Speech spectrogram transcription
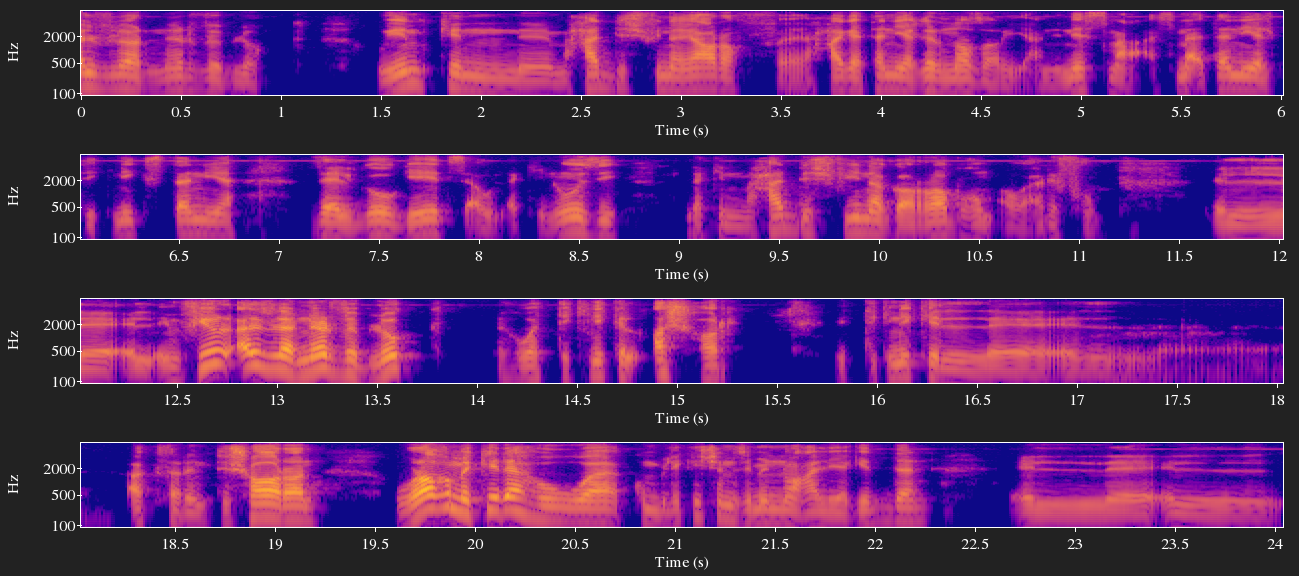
alveolar nerve block ويمكن ما حدش فينا يعرف حاجة تانية غير نظري، يعني نسمع أسماء تانية لtechniques تانية زي الGo Gates أو الأكينوزي، لكن ما حدش فينا جرّبهم أو عرفهم. ال الinferior alveolar nerve block هو التكنيك الأشهر، التكنيك ال ال الأكثر انتشارًا، ورغم كده هو complications منه عالية جدًا، ال ال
